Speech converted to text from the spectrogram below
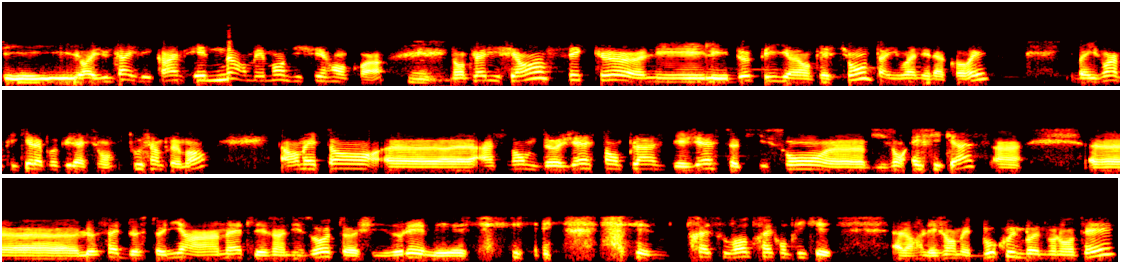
Le résultat, il est quand même énormément différent, quoi. Donc, la différence, c'est que les, les deux pays en question, Taïwan et la Corée, ben, ils ont impliqué la population, tout simplement, en mettant euh, un certain nombre de gestes en place, des gestes qui sont, euh, disons, efficaces. hein. Euh, le fait de se tenir à un mètre les uns des autres, je suis désolé, mais c'est- très souvent très compliqué. Alors les gens mettent beaucoup de bonne volonté,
